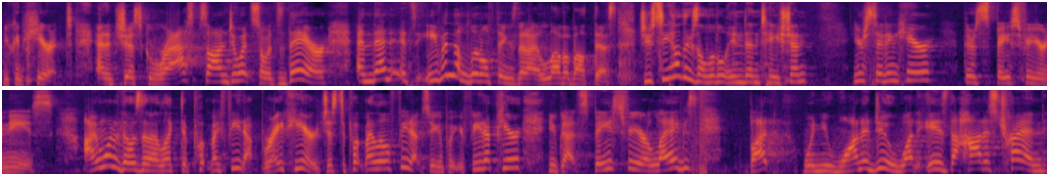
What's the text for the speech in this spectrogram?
you can hear it. And it just grasps onto it, so it's there. And then it's even the little things that I love about this. Do you see how there's a little indentation? You're sitting here, there's space for your knees. I'm one of those that I like to put my feet up right here, just to put my little feet up. So you can put your feet up here, you've got space for your legs, but when you want to do what is the hottest trend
